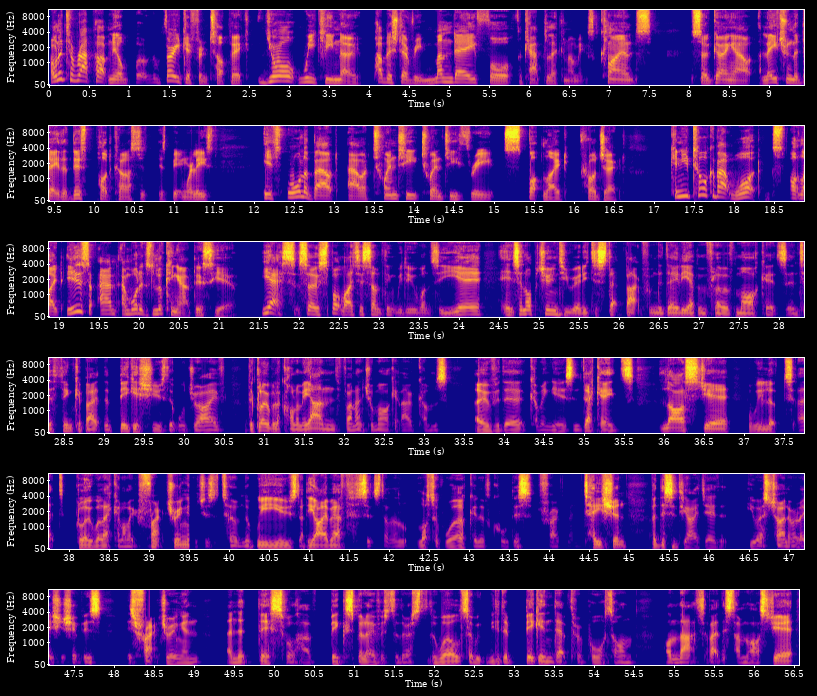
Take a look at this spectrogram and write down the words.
I wanted to wrap up, Neil, very different topic. Your weekly note, published every Monday for, for capital economics clients. So, going out later in the day that this podcast is, is being released, it's all about our 2023 Spotlight project. Can you talk about what Spotlight is and, and what it's looking at this year? Yes. So Spotlight is something we do once a year. It's an opportunity really to step back from the daily ebb and flow of markets and to think about the big issues that will drive the global economy and financial market outcomes over the coming years and decades. Last year, we looked at global economic fracturing, which is a term that we use. The IMF sits done a lot of work and have called this fragmentation. But this is the idea that US China relationship is is fracturing and and that this will have big spillovers to the rest of the world. So we, we did a big in-depth report on on that about this time last year.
